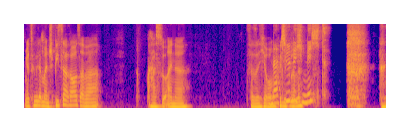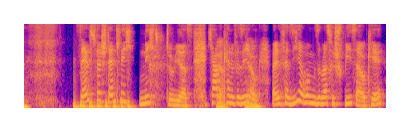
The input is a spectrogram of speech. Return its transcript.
jetzt kommt wieder mein Spießer raus, aber hast du eine Versicherung Natürlich für die Brille? nicht. Selbstverständlich nicht, Tobias. Ich habe ja, keine Versicherung, ja. weil Versicherungen sind was für Spießer, okay?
